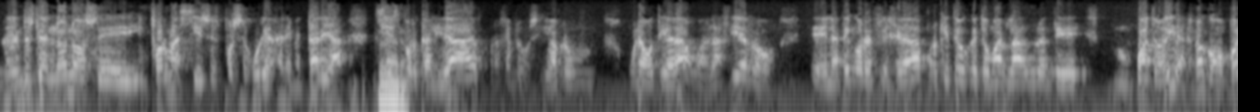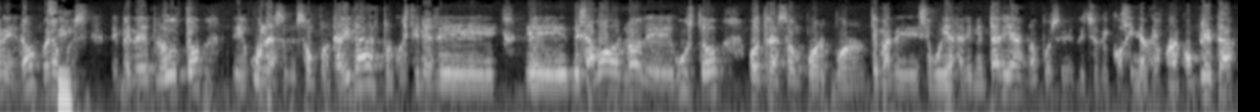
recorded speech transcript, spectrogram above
la industria no nos eh, informa si eso es por seguridad alimentaria, si es por calidad, por ejemplo, pues si yo abro una botella de agua, la cierro eh, la tengo refrigerada, ¿por qué tengo que tomarla durante cuatro días, ¿no? Como pone, ¿no? Bueno, pues depende del producto. Eh, unas son por calidad, por cuestiones de, eh, de sabor, ¿no? De gusto. Otras son por, por temas de seguridad alimentaria, ¿no? Pues el hecho de cocinar de forma completa.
